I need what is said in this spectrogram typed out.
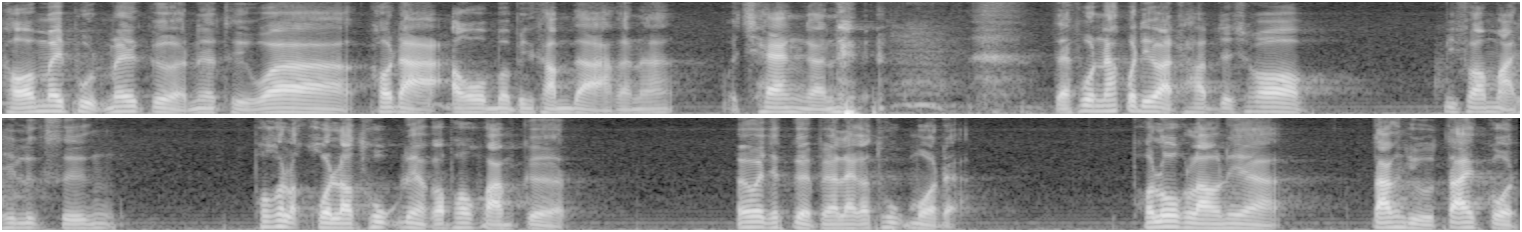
เขาไม่ผุดไม่เกิดเนี่ยถือว่าเขาด่าเอามาเป็นคำด่ากันนะ แช่งกัน แต่พวกนักปฏิบัติธรรมจะชอบ มีความหมายที่ลึกซึ้ง เพราะคนเราทุกเนี่ยก็เพราะความเกิด ไม่ว่าจะเกิดเป็นอะไรก็ทุกหมดอะเพราะโลกเราเนี่ยตั้งอยู่ใต้กฎ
